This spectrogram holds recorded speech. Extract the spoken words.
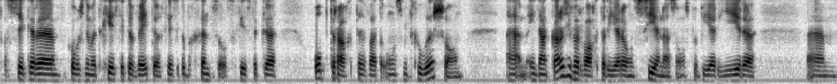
daar's sekere kom ons noem dit geestelike wette, geestelike beginsels, geestelike opdragte wat ons moet gehoorsaam. Ehm um, en dan kan ons nie verwag dat die Here ons seën as ons probeer hier 'n ehm um,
